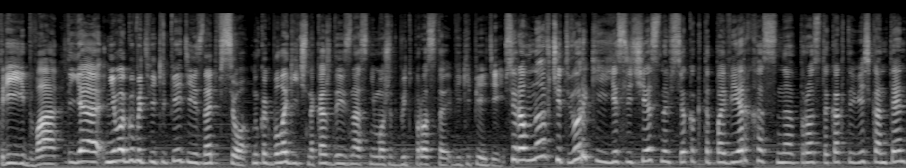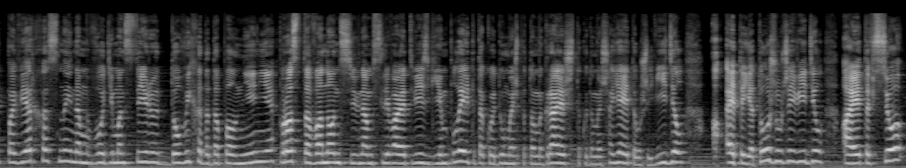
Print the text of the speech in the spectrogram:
3, 2. Я не могу быть в Википедии и знать все. Ну, как бы логично, каждый из нас не может быть просто Википедией. Все равно в четверке, если честно, все как-то поверхностно, просто как-то весь контент поверхностный, нам его демонстрируют до выхода до дополнение. Просто в анонсе нам сливают весь геймплей, ты такой думаешь, потом играешь, такой думаешь, а я это уже видел, а это я тоже уже видел, а это все,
